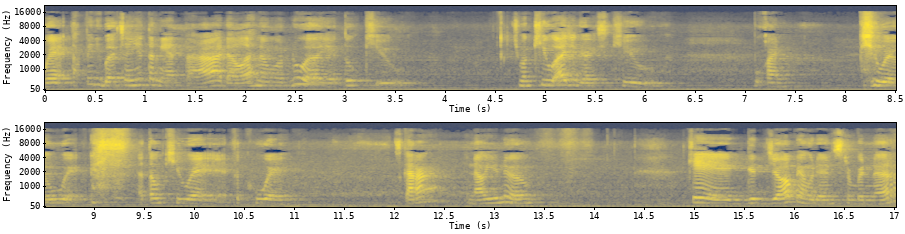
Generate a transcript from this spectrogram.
we, tapi dibacanya ternyata adalah nomor dua yaitu Q. Cuma Q aja guys, Q. Bukan QW atau QW atau kue. Sekarang now you know. Oke, good job yang udah answer bener.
